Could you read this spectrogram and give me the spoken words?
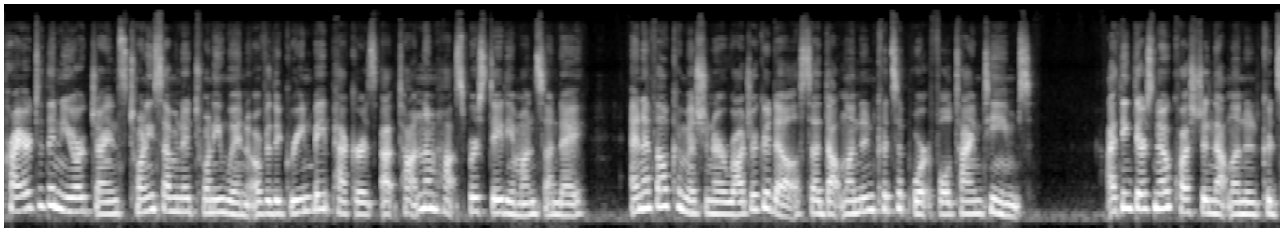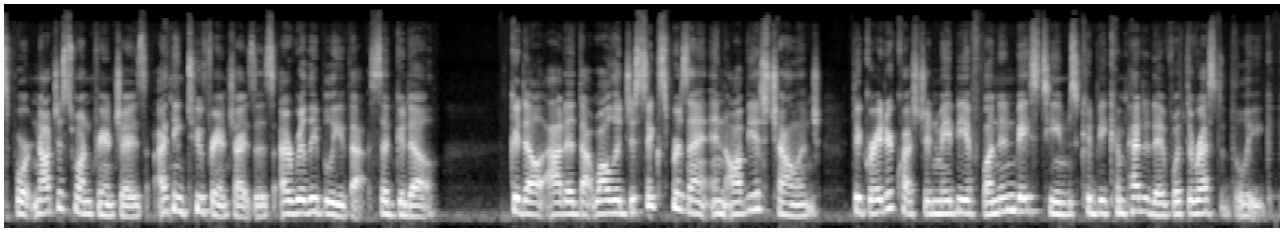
Prior to the New York Giants' 27 20 win over the Green Bay Packers at Tottenham Hotspur Stadium on Sunday, NFL Commissioner Roger Goodell said that London could support full time teams. I think there's no question that London could support not just one franchise, I think two franchises. I really believe that, said Goodell. Goodell added that while logistics present an obvious challenge, the greater question may be if London based teams could be competitive with the rest of the league.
